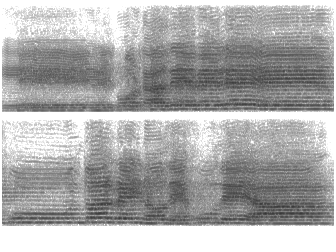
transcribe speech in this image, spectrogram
En el portal de Belén, junto al reino de Judea,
